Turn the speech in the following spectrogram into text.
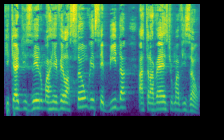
que quer dizer uma revelação recebida através de uma visão.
